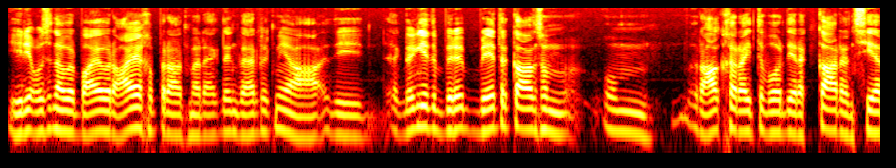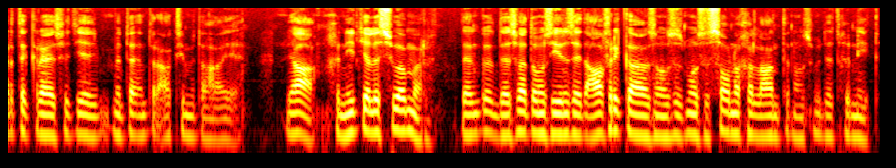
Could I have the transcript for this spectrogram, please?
hierdie ons het nou oor baie oor haie gepraat, maar ek dink werklik nie ja, die ek dink jy het 'n beter kans om om raak gery te word deur 'n kar en seer te kry as wat jy met 'n interaksie met 'n haie. Ja, geniet julle somer. Dink dis wat ons hier in Suid-Afrika is, ons is mos 'n sonnige land en ons moet dit geniet.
